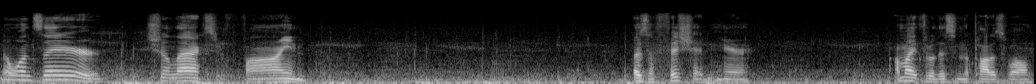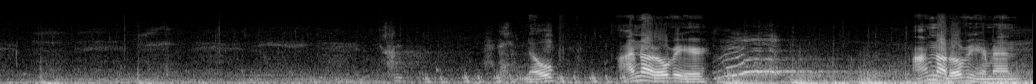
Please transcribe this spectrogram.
No one's there. Chillax, you're fine. There's a fish head in here. I might throw this in the pot as well. Nope. I'm not over here. I'm not over here, man.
